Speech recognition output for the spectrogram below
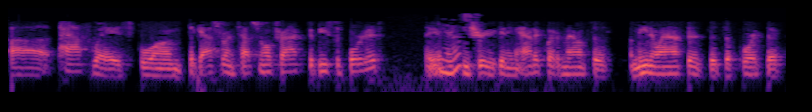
uh, pathways for the gastrointestinal tract to be supported. Yes. making sure you're getting adequate amounts of amino acids that support the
